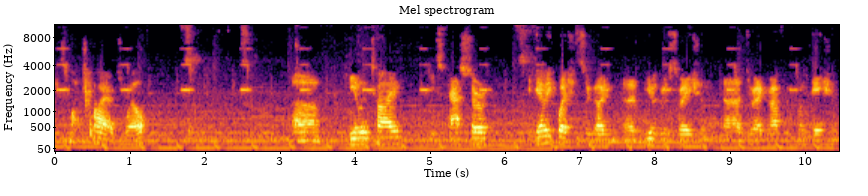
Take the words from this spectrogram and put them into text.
is much higher as well. Um, healing time is faster if you have any questions regarding uh, beard restoration, uh, direct graft implantation,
